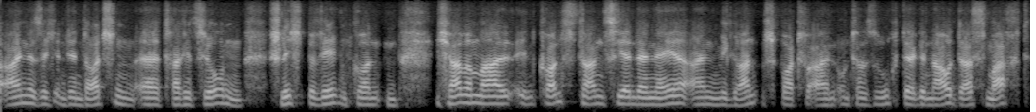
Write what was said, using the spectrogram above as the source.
Vereine sich in den deutschen äh, Traditionen schlicht bewegen konnten. Ich habe mal in Konstanz hier in der Nähe einen Migrantensportverein untersucht, der genau das macht,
